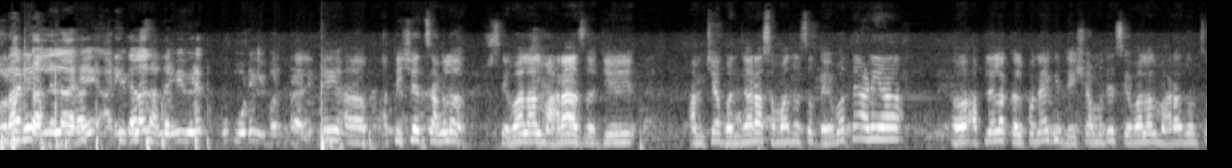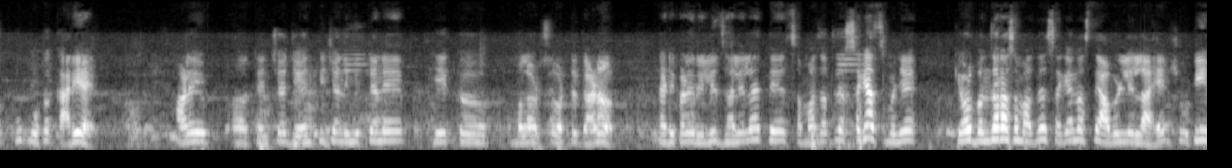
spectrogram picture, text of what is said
जोरात चाललेलं आहे आणि त्याला. कमी वेळेत खूप मोठे विपर्त मिळाले. ते अ, अतिशय चांगलं. सेवालाल महाराज जे आमच्या बंजारा समाजाचं दैवत आहे आणि अ, आपल्याला कल्पना आहे की देशामध्ये सेवालाल महाराजांचं खूप मोठं कार्य आहे. आणि त्यांच्या जयंतीच्या निमित्ताने हे एक मला असं वाटतं गाणं त्या ठिकाणी रिलीज झालेलं आहे. ते समाजातल्या सगळ्याच म्हणजे केवळ बंजारा समाज नाही सगळ्यांनाच ते आवडलेलं आहे. शेवटी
